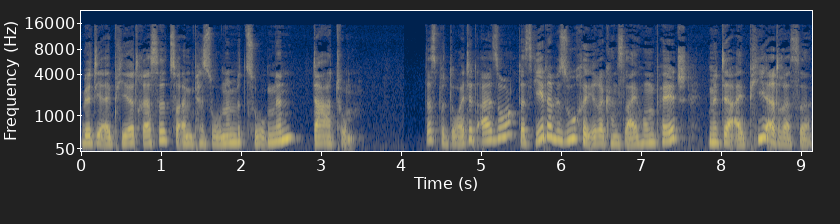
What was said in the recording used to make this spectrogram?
wird die IP-Adresse zu einem personenbezogenen Datum. Das bedeutet also, dass jeder Besucher Ihrer Kanzlei-Homepage mit der IP-Adresse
